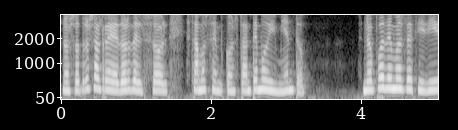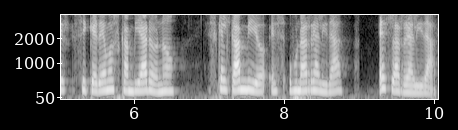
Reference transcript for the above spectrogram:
nosotros alrededor del sol. Estamos en constante movimiento. No podemos decidir si queremos cambiar o no. Es que el cambio es una realidad. Es la realidad.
